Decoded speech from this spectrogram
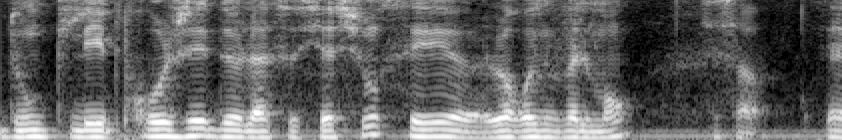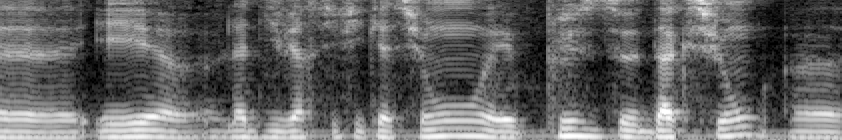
Donc les projets de l'association, c'est euh, le renouvellement c'est ça. euh, et euh, la diversification et plus d'actions euh,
